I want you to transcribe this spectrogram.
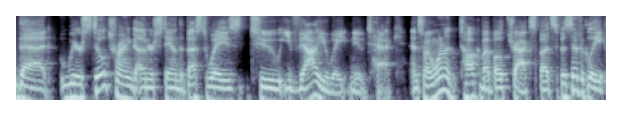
that we're still trying to understand the best ways to evaluate new tech. And so I want to talk about both tracks, but specifically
